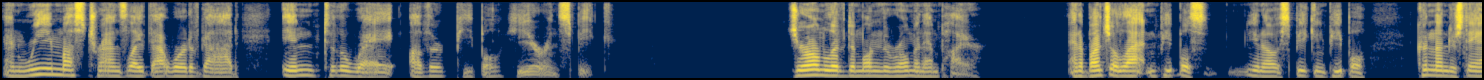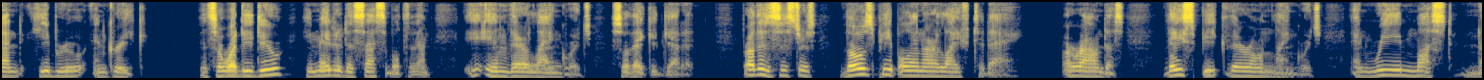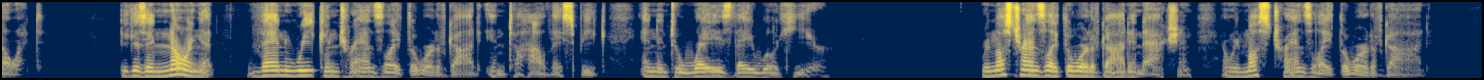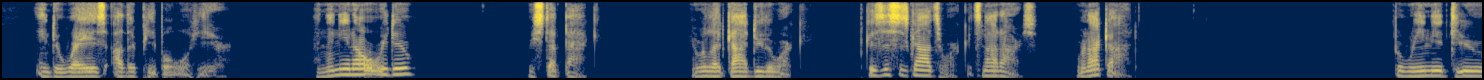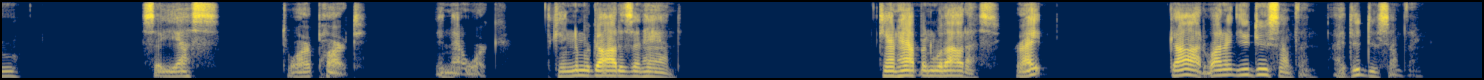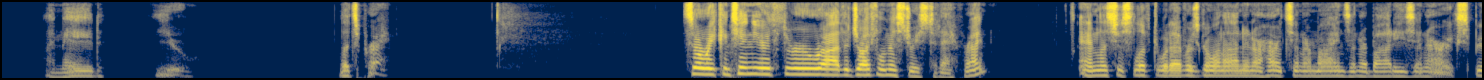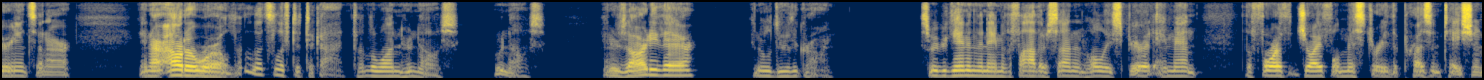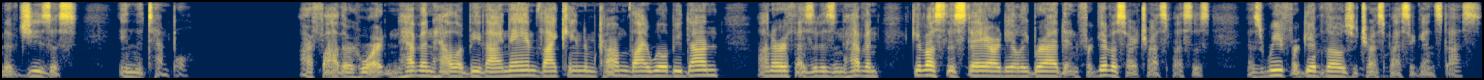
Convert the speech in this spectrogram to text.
And we must translate that word of God into the way other people hear and speak. Jerome lived among the Roman Empire, and a bunch of Latin people, you know, speaking people couldn't understand Hebrew and Greek. And so what did he do? He made it accessible to them in their language so they could get it. Brothers and sisters, those people in our life today around us, they speak their own language, and we must know it. Because in knowing it, then we can translate the Word of God into how they speak and into ways they will hear. We must translate the Word of God into action, and we must translate the Word of God into ways other people will hear. And then you know what we do? We step back and we'll let God do the work. Because this is God's work, it's not ours. We're not God. But we need to say yes to our part in that work. The kingdom of God is at hand. Can't happen without us, right? God, why don't you do something? I did do something. I made you. Let's pray. So we continue through uh, the joyful mysteries today, right? And let's just lift whatever's going on in our hearts and our minds and our bodies and our experience and our in our outer world. Let's lift it to God, to the one who knows, who knows, and who's already there and will do the growing. So we begin in the name of the Father, Son, and Holy Spirit. Amen. The fourth joyful mystery, the presentation of Jesus in the temple. Our Father who art in heaven, hallowed be thy name. Thy kingdom come, thy will be done, on earth as it is in heaven. Give us this day our daily bread, and forgive us our trespasses, as we forgive those who trespass against us.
